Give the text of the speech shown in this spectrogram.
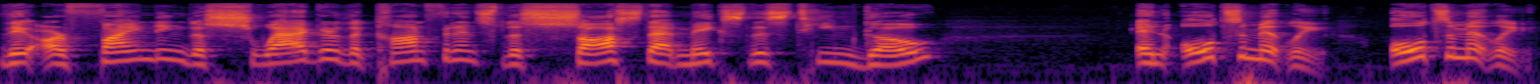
They are finding the swagger, the confidence, the sauce that makes this team go. And ultimately, ultimately,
